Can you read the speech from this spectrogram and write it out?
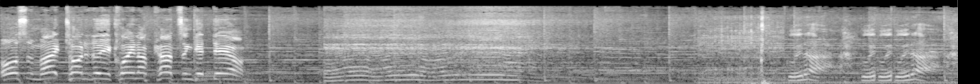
Awesome, mate. Time to do your clean-up cuts and get down. Glitter, glitter, glitter.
